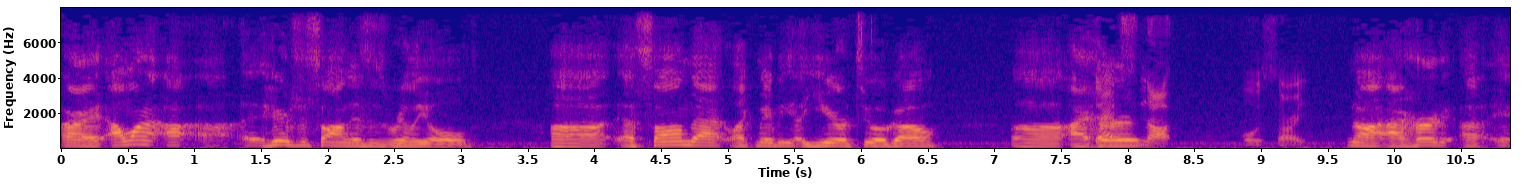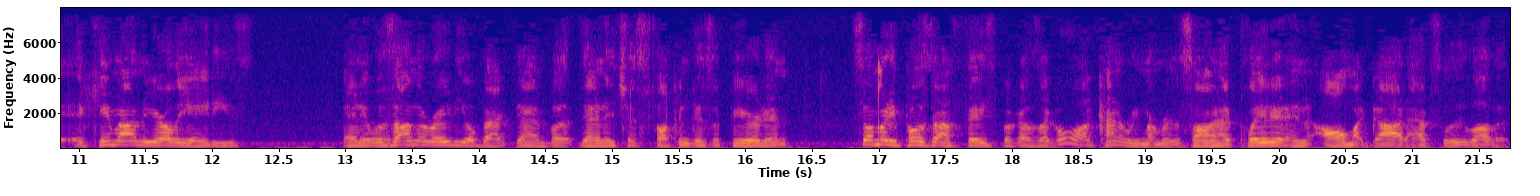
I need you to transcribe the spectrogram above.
All right, I want to. Uh, uh, here's a song. This is really old. Uh, a song that like maybe a year or two ago, uh, I That's heard. not. Oh, sorry. No, I heard uh, it, it came out in the early '80s, and it was on the radio back then. But then it just fucking disappeared. And somebody posted on Facebook. I was like, oh, I kind of remember the song. I played it, and oh my god, I absolutely love it.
